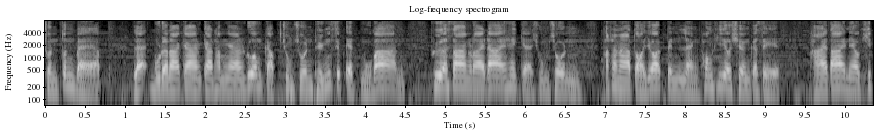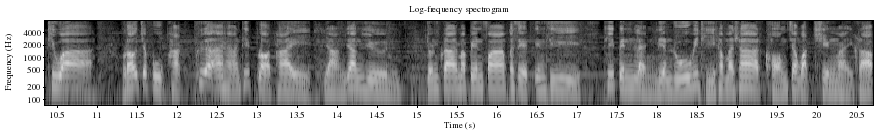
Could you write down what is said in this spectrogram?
ชนต้นแบบ และบูรณาการการทำงานร่วมกับชุมชนถึง 11 หมู่บ้าน เพื่อสร้างรายได้ให้แก่ชุมชน พัฒนาต่อยอดเป็นแหล่งท่องเที่ยวเชิงเกษตร ภายใต้แนวคิดที่ว่า เราจะปลูกผักเพื่ออาหารที่ปลอดภัยอย่างยั่งยืน จนกลายมาเป็นฟาร์มเกษตรอินทรีย์ ที่เป็นแหล่งเรียนรู้วิถีธรรมชาติของจังหวัดเชียงใหม่ครับ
